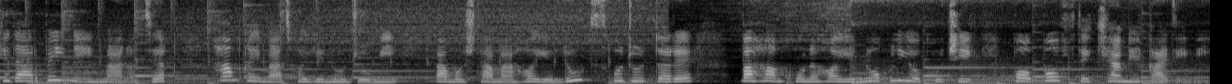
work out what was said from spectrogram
که در بین این مناطق هم قیمت های نجومی و مجتمع های لوکس وجود داره و هم خونه های نقلی و کوچیک با بافت کمی قدیمی.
